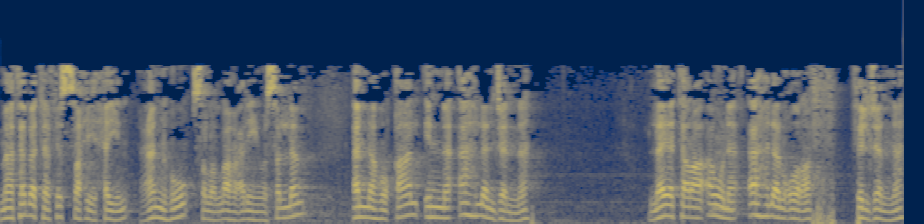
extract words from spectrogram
ما ثبت في الصحيحين عنه صلى الله عليه وسلم أنه قال إن أهل الجنة ليتراءون أهل الغرف في الجنة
